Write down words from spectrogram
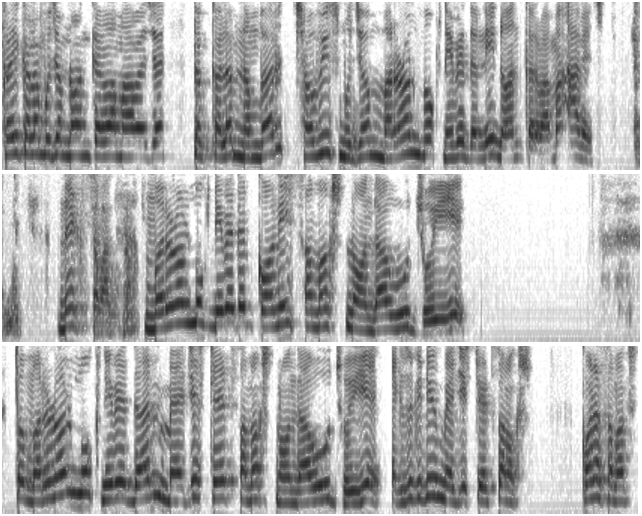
કઈ કલમ મુજબ નોંધ કરવામાં આવે છે? તો કલમ નંબર છવ્વીસ મુજબ મરણોન્મુખ નિવેદનની નોંધ કરવામાં આવે છે. નેક્સ્ટ સવાલ, મરણોન્મુખ નિવેદન કોની સમક્ષ નોંધાવવું જોઈએ? તો મરણોન્મુખ નિવેદન મેજિસ્ટ્રેટ સમક્ષ નોંધાવવું જોઈએ. એક્ઝિક્યુટિવ મેજિસ્ટ્રેટ સમક્ષ. કોના સમક્ષ?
